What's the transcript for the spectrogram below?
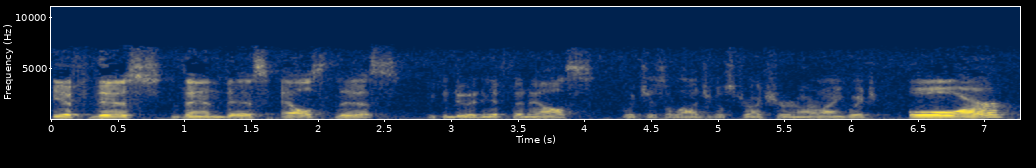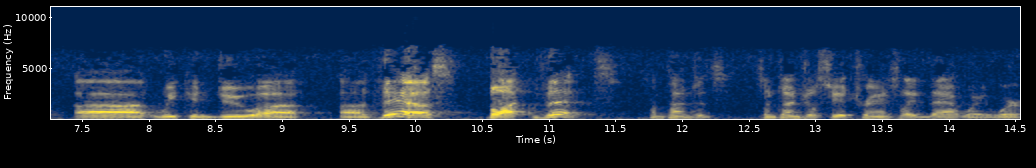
if this, then this, else this. We can do an if and else, which is a logical structure in our language. Or uh, we can do uh, uh, this, but this. Sometimes it's sometimes you'll see it translated that way, where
